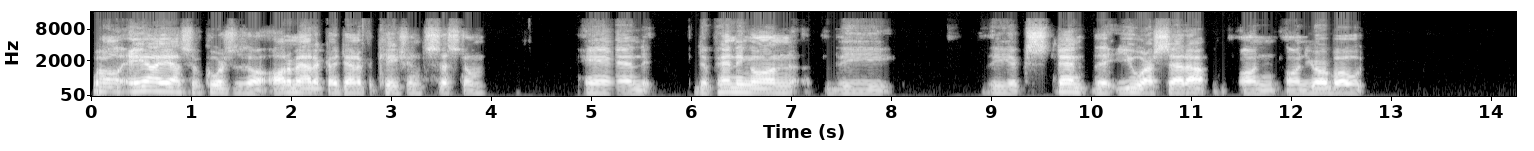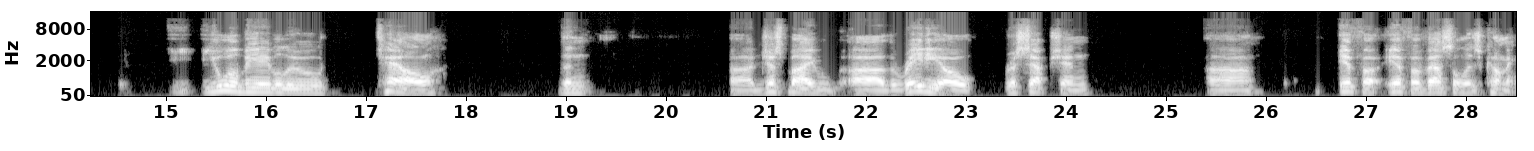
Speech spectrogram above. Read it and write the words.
Well, AIS, of course, is an automatic identification system. And depending on the the extent that you are set up on on your boat, you will be able to tell the uh, just by uh, the radio reception uh, if a if a vessel is coming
